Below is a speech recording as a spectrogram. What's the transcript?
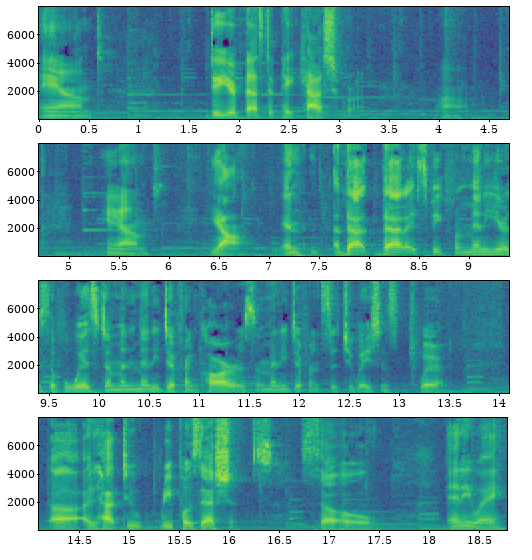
and do your best to pay cash for it. Um, and yeah and that that i speak from many years of wisdom and many different cars and many different situations where uh, I had two repossessions. So, anyway,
